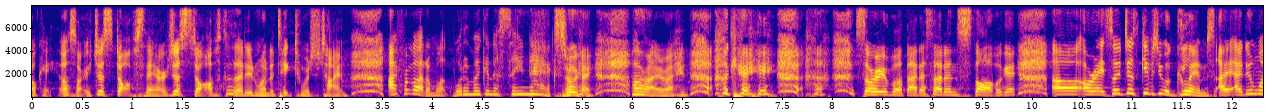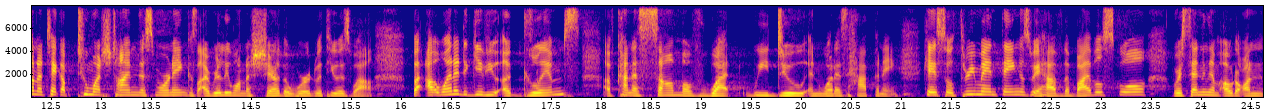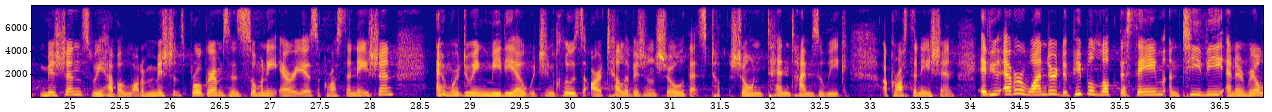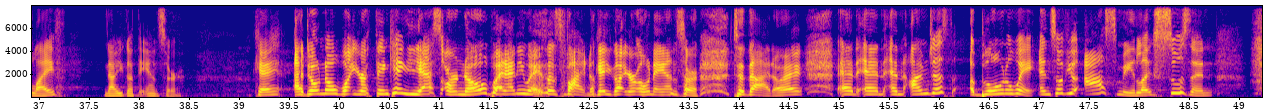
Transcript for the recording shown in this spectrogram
Okay, oh, sorry, it just stops there. It just stops because I didn't want to take too much time. I forgot. I'm like, what am I going to say next? Okay, all right, right. Okay, sorry about that. A sudden stop, okay? Uh, all right, so it just gives you a glimpse. I, I didn't want to take up too much time this morning because I really want to share the word with you as well. But I wanted to give you a glimpse of kind of some of what we do and what is happening. Okay, so three main things we have the Bible school, we're sending them out on missions. We have a lot of missions programs in so many areas across the nation, and we're doing media, which includes our television show that's shown 10 times a week across the nation. If you ever wonder, do people look the same on TV and in real life? Now you got the answer. Okay? I don't know what you're thinking, yes or no, but anyways, that's fine. Okay, you got your own answer to that, all right? And and and I'm just blown away. And so if you ask me, like Susan,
